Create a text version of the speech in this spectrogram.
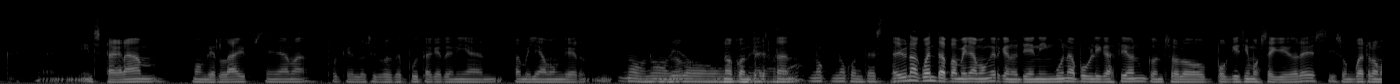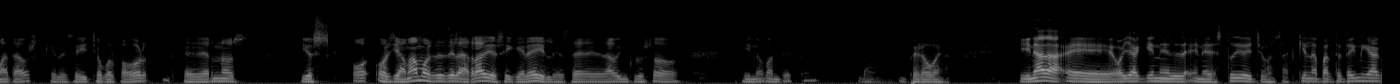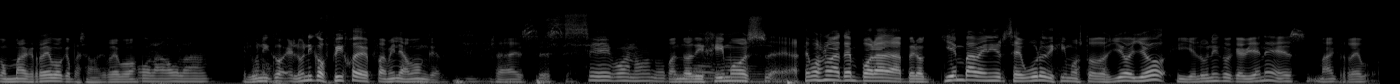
Instagram, Monger Live se llama, porque los hijos de puta que tenían Familia Monger... No, no ha No, habido. no manera, contestan. ¿no? No, no contestan. Hay una cuenta Familia Monger que no tiene ninguna publicación con solo poquísimos seguidores y son cuatro matados que les he dicho, por favor, cedernos y os, o- os llamamos desde la radio si queréis. Les he dado incluso y no contestan. Vaya. Pero bueno. Y nada, eh, hoy aquí en el, en el estudio he dicho con aquí en la parte técnica, con Mac Rebo. ¿Qué pasa, Mac Rebo? Hola, hola. El único, el único fijo de Familia Monger. O sea, es, es- Sí, bueno. No cuando tengo- dijimos, hacemos nueva temporada, pero ¿quién va a venir seguro? Dijimos todos, yo, yo, y el único que viene es Mac Rebo.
